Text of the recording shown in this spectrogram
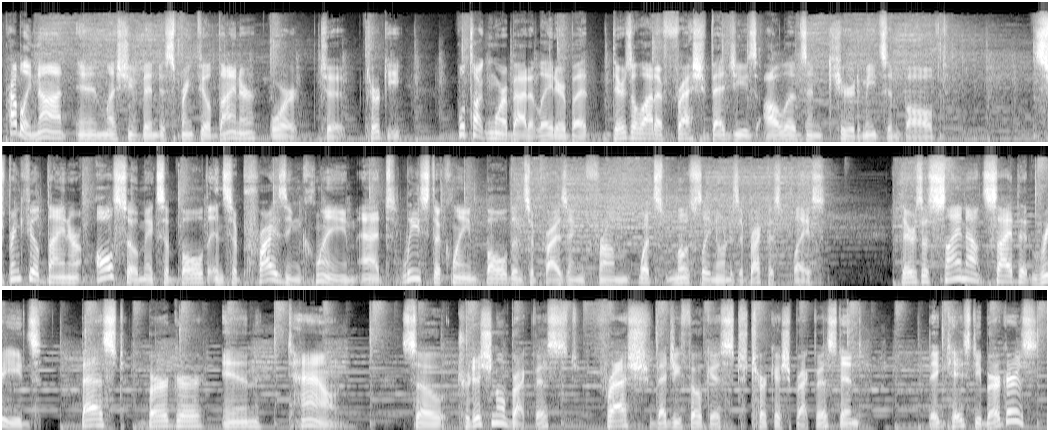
Probably not, unless you've been to Springfield Diner or to Turkey. We'll talk more about it later, but there's a lot of fresh veggies, olives, and cured meats involved. Springfield Diner also makes a bold and surprising claim, at least a claim bold and surprising from what's mostly known as a breakfast place. There's a sign outside that reads, Best Burger in Town. So, traditional breakfast, fresh, veggie focused Turkish breakfast, and big tasty burgers?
